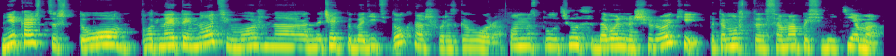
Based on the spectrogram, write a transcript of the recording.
Мне кажется, что вот на этой ноте можно начать подводить итог нашего разговора. Он у нас получился довольно широкий, потому что сама по себе тема,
